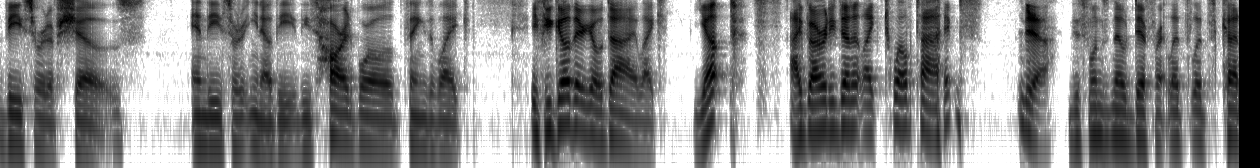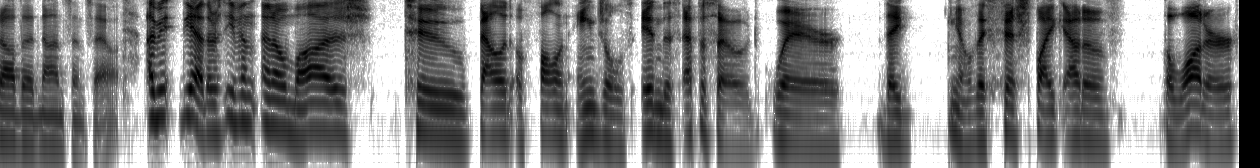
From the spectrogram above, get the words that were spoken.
these sort of shows and these sort of you know the these hard boiled things of like, if you go there, you'll die. Like, yep, I've already done it like twelve times. yeah. This one's no different. Let's let's cut all the nonsense out. I mean, yeah. There's even an homage to Ballad of Fallen Angels in this episode where they, you know, they fish Spike out of the water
